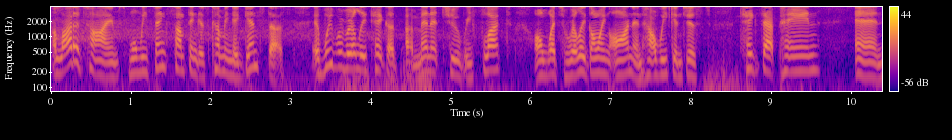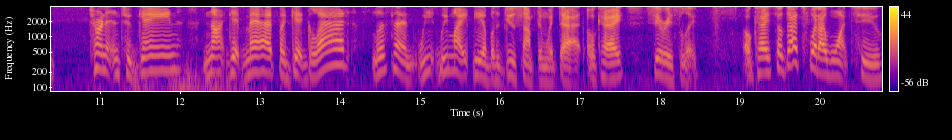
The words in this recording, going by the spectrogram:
a lot of times when we think something is coming against us, if we would really take a, a minute to reflect on what's really going on and how we can just take that pain and turn it into gain, not get mad, but get glad, listen, we, we might be able to do something with that, okay? Seriously. Okay, so that's what I want to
